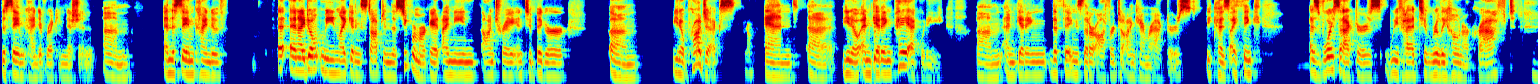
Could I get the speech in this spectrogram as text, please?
the same kind of recognition um, and the same kind of and I don't mean like getting stopped in the supermarket. I mean entree into bigger, um, you know, projects Yeah. and uh, you know, and getting pay equity, um, and getting the things that are offered to on-camera actors. Because I think as voice actors, we've had to really hone our craft. Mhm.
